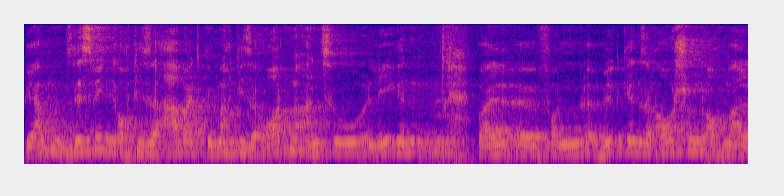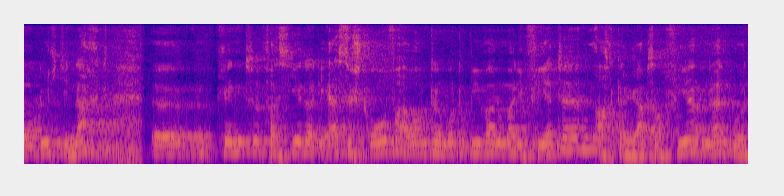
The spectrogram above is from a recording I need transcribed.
wir haben uns deswegen auch diese Arbeit gemacht, diese Ordner anzulegen, weil äh, von äh, Wildgänserauschen auch mal durch die Nacht äh, kennt fast jeder die erste Strophe, aber unter dem Motto, wie war nun mal die vierte? Ach, da gab es auch vier. Ne? Gut.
